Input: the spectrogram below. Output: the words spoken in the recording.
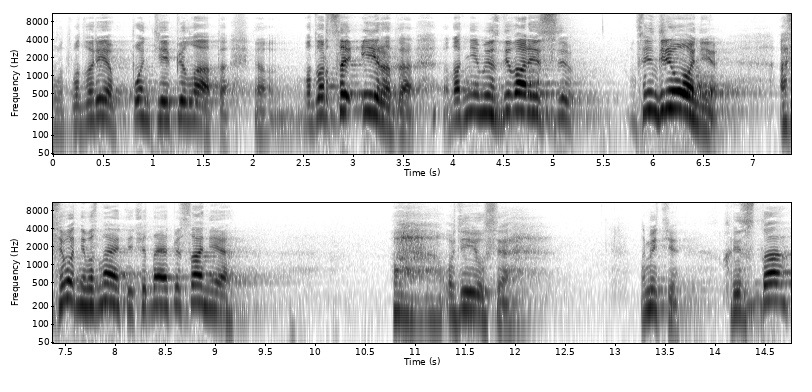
вот, во дворе Понтия Пилата, э, во дворце Ирода, над ним издевались в Синдрионе. А сегодня, вы знаете, читая Писание, удивился. Заметьте, Христа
